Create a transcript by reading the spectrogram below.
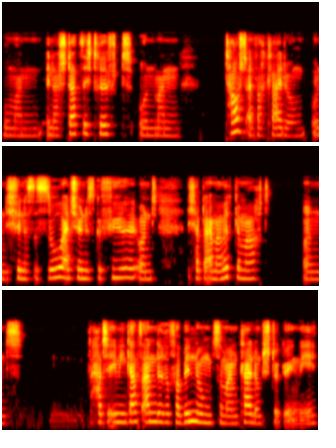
wo man in der Stadt sich trifft und man tauscht einfach Kleidung. Und ich finde, es ist so ein schönes Gefühl. Und ich habe da einmal mitgemacht und hatte irgendwie ganz andere Verbindungen zu meinem Kleidungsstück irgendwie.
